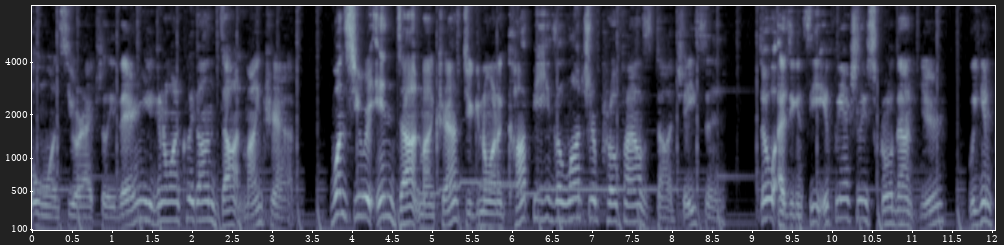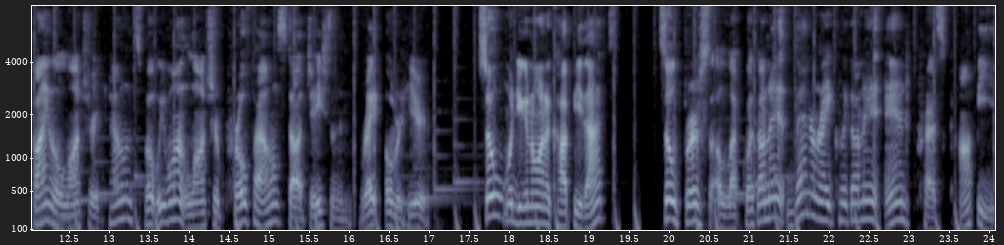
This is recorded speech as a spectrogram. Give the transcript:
once you are actually there, you're going to want to click on .minecraft. Once you are in .minecraft, you're going to want to copy the launcher profiles.json. So as you can see, if we actually scroll down here, we can find the launcher accounts, but we want launcher profiles.json right over here. So what you're gonna want to copy that. So first a left click on it, then a right click on it, and press copy.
